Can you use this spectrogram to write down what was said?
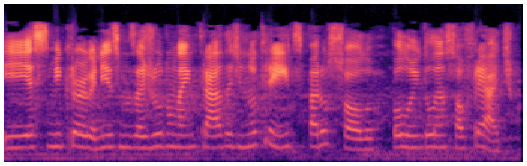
E esses microorganismos ajudam na entrada de nutrientes para o solo, poluindo o lençol freático.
